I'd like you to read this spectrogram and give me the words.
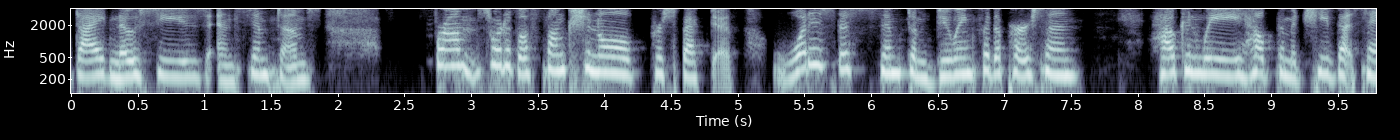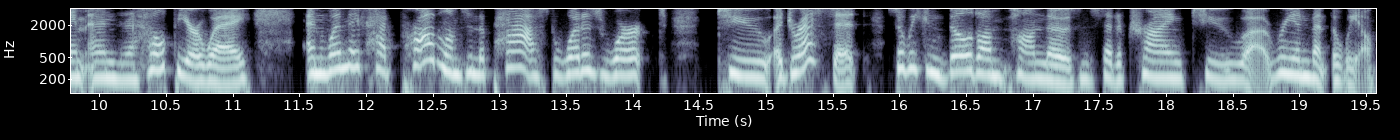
diagnoses and symptoms from sort of a functional perspective. What is this symptom doing for the person? How can we help them achieve that same end in a healthier way? And when they've had problems in the past what has worked to address it so we can build upon those instead of trying to uh, reinvent the wheel?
